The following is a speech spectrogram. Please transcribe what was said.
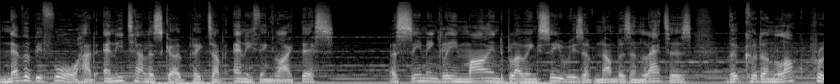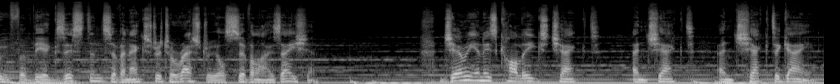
Never before had any telescope picked up anything like this a seemingly mind blowing series of numbers and letters that could unlock proof of the existence of an extraterrestrial civilization. Jerry and his colleagues checked and checked and checked again,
